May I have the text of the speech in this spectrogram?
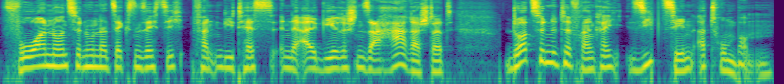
Vor 1966 fanden die Tests in der algerischen Sahara statt. Dort zündete Frankreich 17 Atombomben.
